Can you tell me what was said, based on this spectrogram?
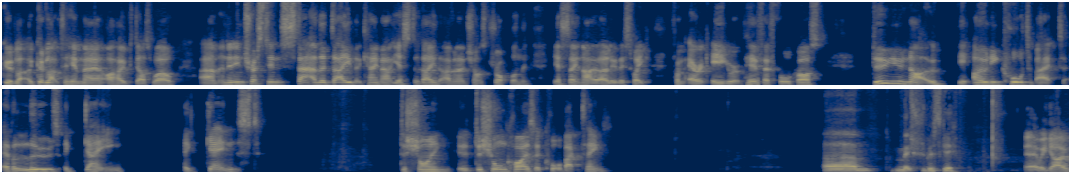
good luck. Good luck to him there. I hope he does well. Um, and an interesting stat of the day that came out yesterday that I haven't had a chance to drop on the yesterday, no, earlier this week from Eric Eager at PFF Forecast. Do you know the only quarterback to ever lose a game against DeShone, uh, DeShone Kizer quarterback team? um, Mitch Trubisky, There we go.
